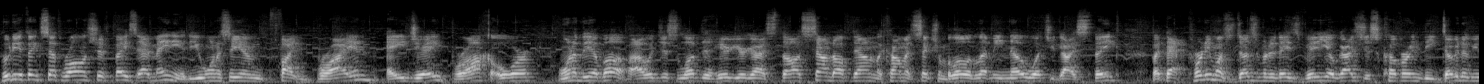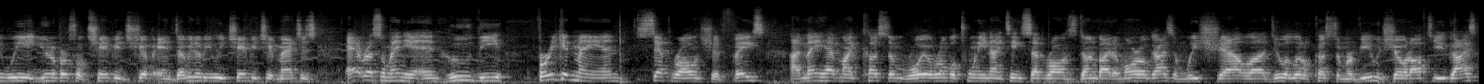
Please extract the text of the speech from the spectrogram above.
who do you think Seth Rollins should face at Mania? Do you want to see him fight Bryan, AJ, Brock, or one of the above. I would just love to hear your guys' thoughts. Sound off down in the comment section below and let me know what you guys think. But that pretty much does it for today's video, guys. Just covering the WWE Universal Championship and WWE Championship matches at WrestleMania and who the freaking man Seth Rollins should face. I may have my custom Royal Rumble 2019 Seth Rollins done by tomorrow, guys, and we shall uh, do a little custom review and show it off to you guys.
